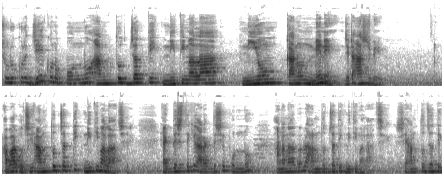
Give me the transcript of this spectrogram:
শুরু করে যে কোনো পণ্য, আন্তর্জাতিক নীতিমালা, নিয়ম, কানুন মেনে যেটা আসবে, আবার বলছি আন্তর্জাতিক নীতিমালা আছে। এক দেশ থেকে আরেক দেশে পণ্য আনা ব্যাপারে আন্তর্জাতিক নীতিমালা আছে। সে আন্তর্জাতিক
